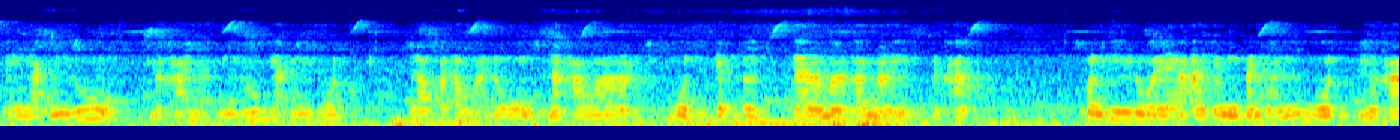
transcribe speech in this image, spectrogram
แต่อยากมีลูกนะคะ อยากมีลูกอยากมีบุตร เราก็ต้องมาดูนะคะว่าบุตรจะเกิดจะมาตอนไหนนะคะ คนที่รวยแล้วอาจจะมีปัญหาเรื่องบุตรนะคะ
